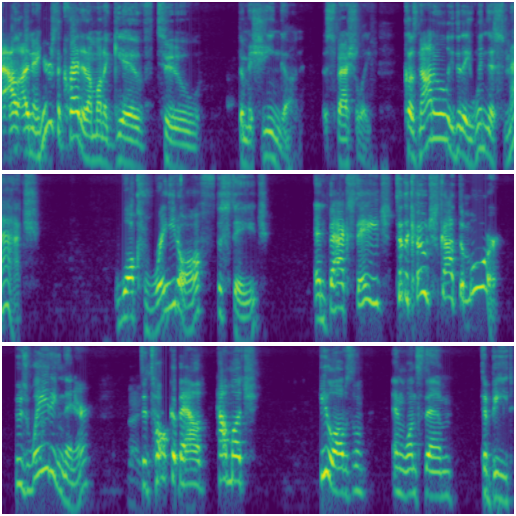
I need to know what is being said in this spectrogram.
I'll, and here's the credit I'm going to give to the Machine Gun, especially because not only do they win this match, walks right off the stage and backstage to the coach Scott D'Amore, who's waiting there Nice. to talk about how much he loves them and wants them to beat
